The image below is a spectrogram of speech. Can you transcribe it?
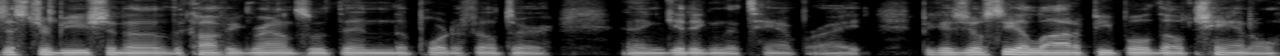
distribution of the coffee grounds within the portafilter and getting the tamp right because you'll see a lot of people they'll channel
